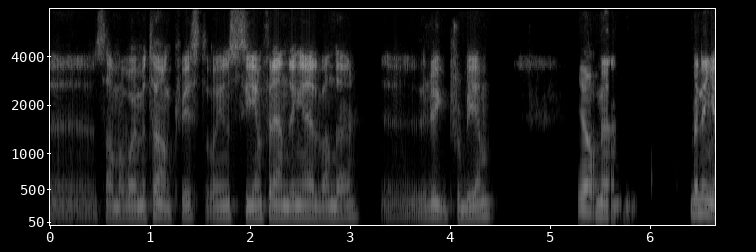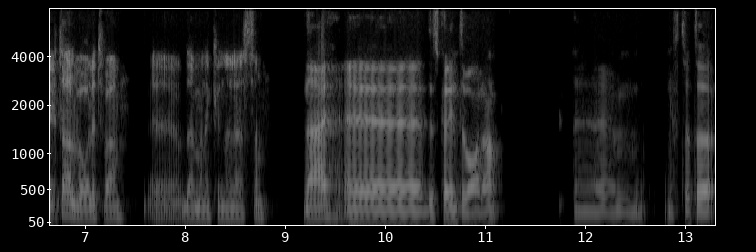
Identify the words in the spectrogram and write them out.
Eh, Samma var ju med Törnqvist, det var ju en sen förändring i elvan där. Ryggproblem, Ja. men, men inget allvarligt va? Där man har kunnat läsa. Nej, eh, det ska det inte vara. Eh, efter att ha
